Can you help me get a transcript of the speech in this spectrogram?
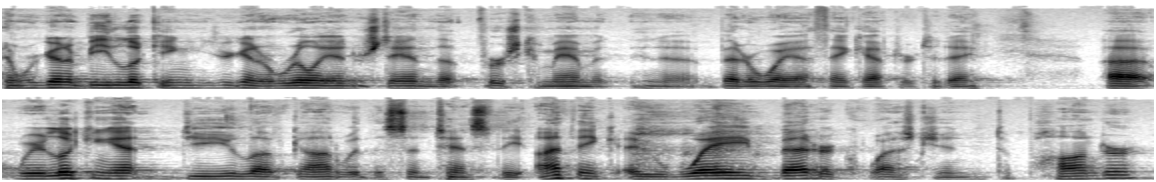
and we're going to be looking, you're going to really understand the first commandment in a better way, I think, after today. Uh, we're looking at do you love God with this intensity? I think a way better question to ponder,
